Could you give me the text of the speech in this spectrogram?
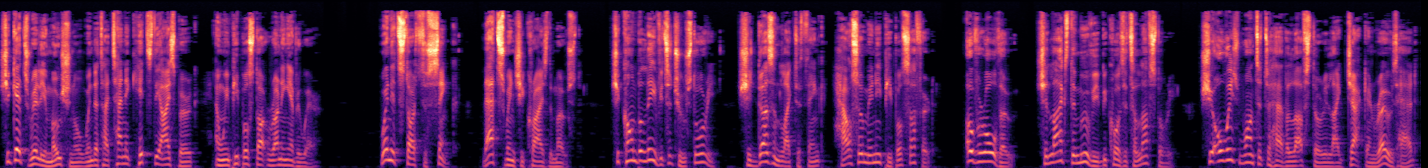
She gets really emotional when the Titanic hits the iceberg and when people start running everywhere. When it starts to sink, that's when she cries the most. She can't believe it's a true story. She doesn't like to think how so many people suffered. Overall though, she likes the movie because it's a love story. She always wanted to have a love story like Jack and Rose had.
